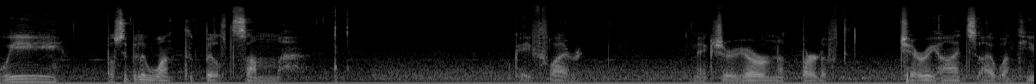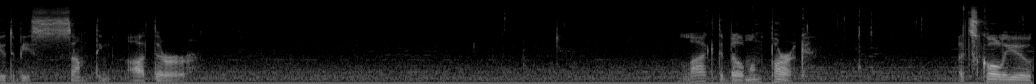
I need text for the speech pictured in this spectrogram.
we possibly want to build some... Okay, fire. Make sure you're not part of the Cherry Heights. I want you to be something other. Like the Belmont Park. Let's call you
